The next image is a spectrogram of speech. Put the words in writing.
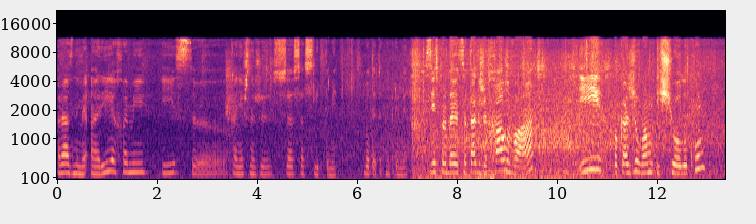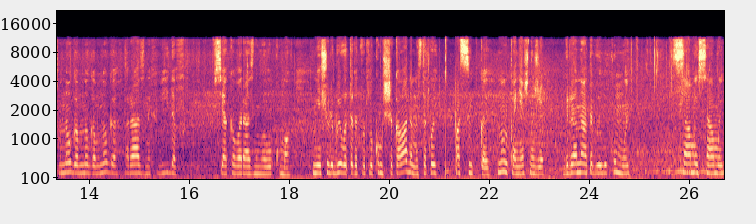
разными орехами и, с, э, конечно же, со, со сливками. Вот этот, например. Здесь продается также халва. И покажу вам еще лукум. Много-много-много разных видов всякого разного лукума. Мне еще люблю вот этот вот лукум с шоколадом и с такой посыпкой. Ну и, конечно же, гранатовый лукум мой самый-самый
